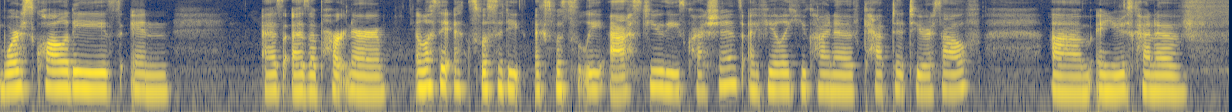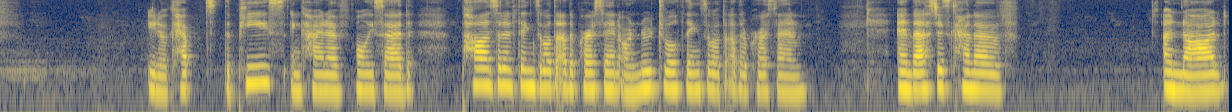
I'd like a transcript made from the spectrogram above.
worst qualities in as as a partner? Unless they explicitly explicitly asked you these questions, I feel like you kind of kept it to yourself, um, and you just kind of you know, kept the peace and kind of only said positive things about the other person or neutral things about the other person. And that's just kind of a nod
